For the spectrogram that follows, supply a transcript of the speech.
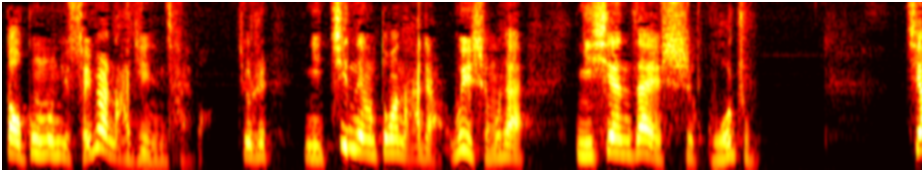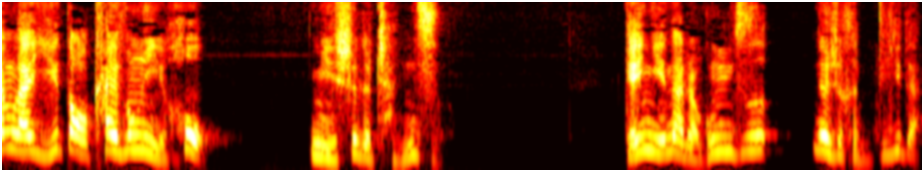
到宫中去随便拿金银财宝，就是你尽量多拿点。为什么呢？你现在是国主，将来一到开封以后，你是个臣子，给你那点工资那是很低的，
